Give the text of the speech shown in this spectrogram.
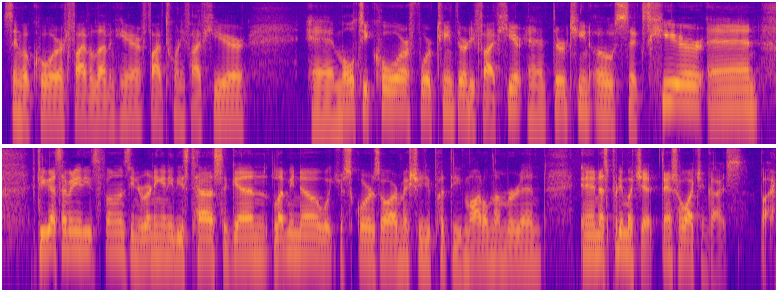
single core 511 here, 525 here, and multi-core 1435 here and 1306 here. And if you guys have any of these phones and you're running any of these tests, again, let me know what your scores are. Make sure you put the model number in. And that's pretty much it. Thanks for watching, guys. Bye.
